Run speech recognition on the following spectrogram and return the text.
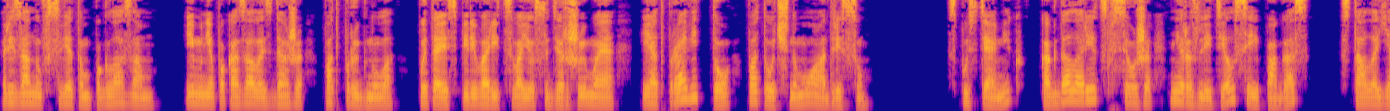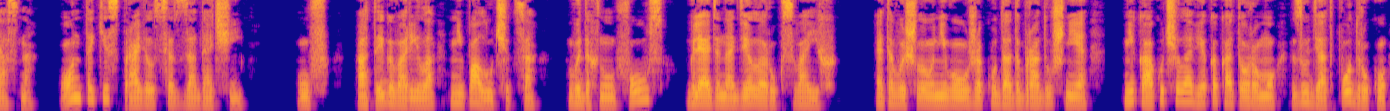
резанув светом по глазам, и мне показалось даже подпрыгнула, пытаясь переварить свое содержимое и отправить то по точному адресу. Спустя миг, когда ларец все же не разлетелся и погас, стало ясно, он таки справился с задачей. «Уф, а ты говорила, не получится», — выдохнул Фоус, глядя на дело рук своих. Это вышло у него уже куда добродушнее, не как у человека, которому зудят под руку,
